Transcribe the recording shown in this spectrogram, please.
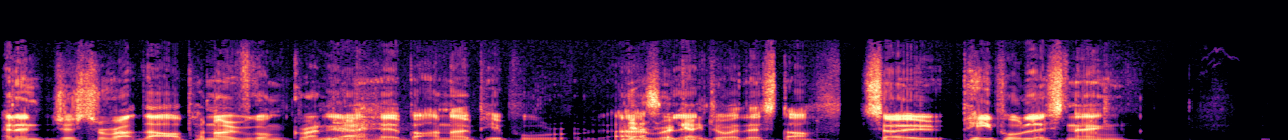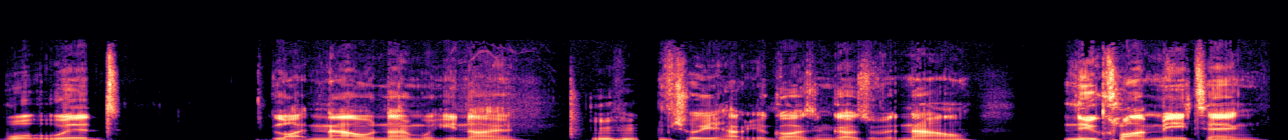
And then just to wrap that up, I know we've gone granular yeah. here, but I know people uh, yes, really okay. enjoy this stuff. So, people listening, what would, like now knowing what you know, mm-hmm. I'm sure you help your guys and girls with it now. New client meeting,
